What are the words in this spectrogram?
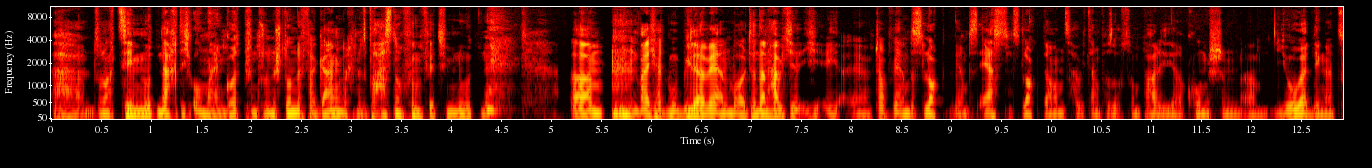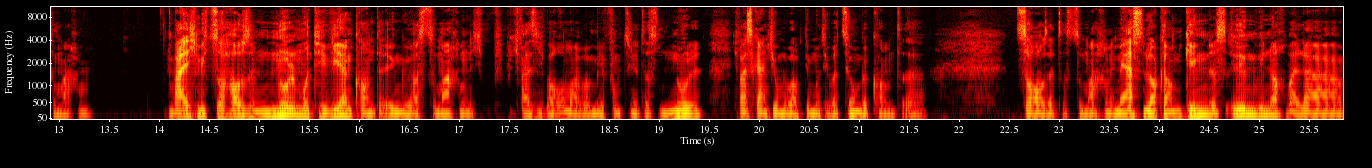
ah, so nach zehn Minuten dachte ich, oh mein Gott, bestimmt schon eine Stunde vergangen. dachte ich mir war es noch 45 Minuten? ähm, weil ich halt mobiler werden wollte. Und dann habe ich, ich, ich glaube, während, des Lock, während des ersten Lockdowns habe ich dann versucht, so ein paar dieser komischen ähm, Yoga-Dinger zu machen. Weil ich mich zu Hause null motivieren konnte, irgendwie was zu machen. Ich, ich weiß nicht warum, aber mir funktioniert das null. Ich weiß gar nicht, wie man überhaupt die Motivation bekommt, äh, zu Hause etwas zu machen. Im ersten Lockdown ging das irgendwie noch, weil da,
